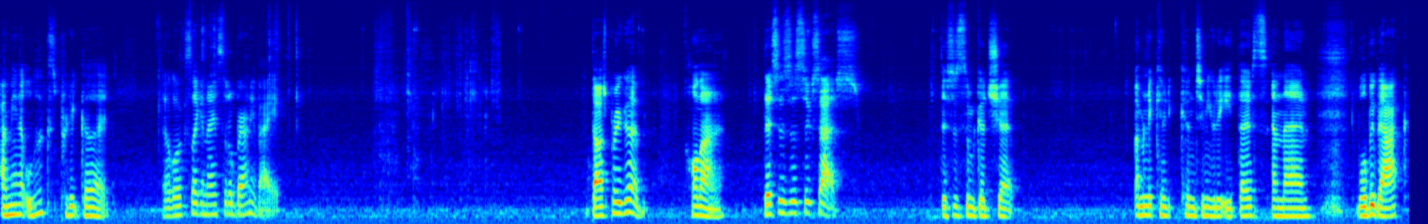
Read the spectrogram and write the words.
I mean, it looks pretty good. It looks like a nice little brownie bite. That's pretty good. Hold on. This is a success. This is some good shit. I'm gonna continue to eat this and then we'll be back.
